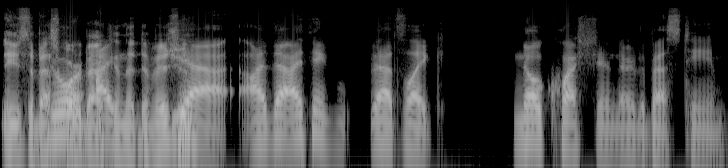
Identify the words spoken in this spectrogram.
He's the best Sure, quarterback I- in the division. Yeah. I th- I think that's like no question they're the best team.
